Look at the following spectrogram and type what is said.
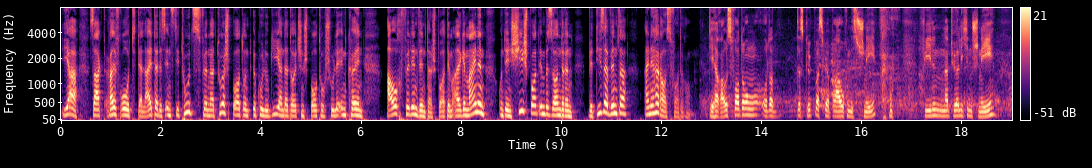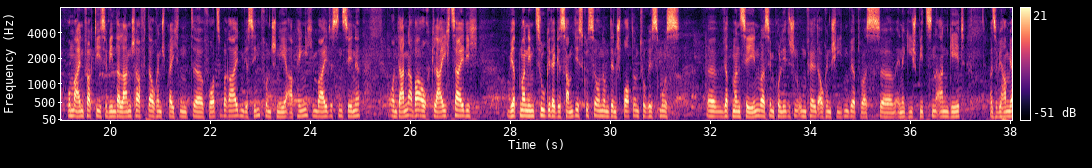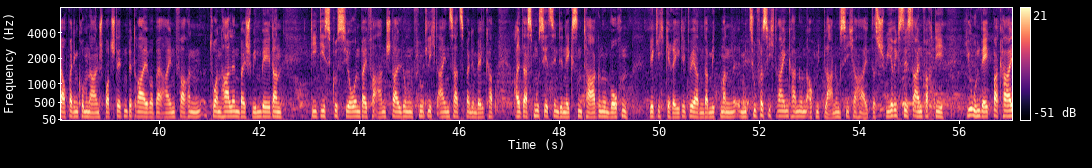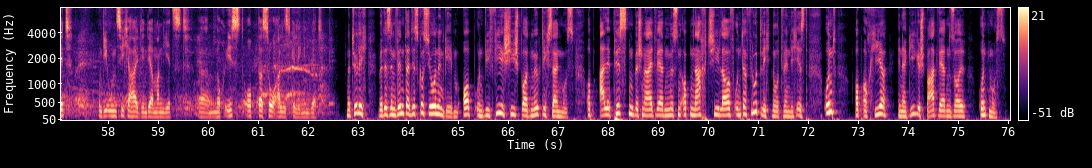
Ja, sagt Ralf Roth, der Leiter des Instituts für Natursport und Ökologie an der Deutschen Sporthochschule in Köln. Auch für den Wintersport im Allgemeinen und den Skisport im Besonderen wird dieser Winter eine Herausforderung. Die Herausforderung oder das Glück, was wir brauchen, ist Schnee. Vielen natürlichen Schnee um einfach diese Winterlandschaft auch entsprechend äh, vorzubereiten. Wir sind von Schnee abhängig im weitesten Sinne. Und dann aber auch gleichzeitig wird man im Zuge der Gesamtdiskussion um den Sport und Tourismus wird man sehen, was im politischen Umfeld auch entschieden wird, was äh, Energiespitzen angeht. Also wir haben ja auch bei den kommunalen Sportstättenbetreiber, bei einfachen Turnhallen, bei Schwimmbädern die Diskussion bei Veranstaltungen, Flutlichteinsatz bei dem Weltcup, all das muss jetzt in den nächsten Tagen und Wochen wirklich geregelt werden, damit man mit Zuversicht rein kann und auch mit Planungssicherheit. Das Schwierigste ist einfach die, die Unwägbarkeit und die Unsicherheit, in der man jetzt äh, noch ist, ob das so alles gelingen wird. Natürlich wird es im Winter Diskussionen geben, ob und wie viel Skisport möglich sein muss, ob alle Pisten beschneit werden müssen, ob Nachtskilauf unter Flutlicht notwendig ist und ob auch hier Energie gespart werden soll und muss.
